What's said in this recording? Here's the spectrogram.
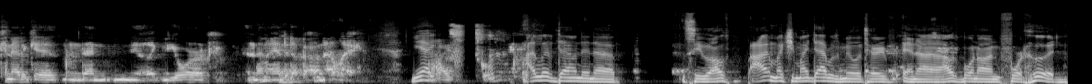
Connecticut, and then you know, like New York, and then I ended up out in LA Yeah, high school. I lived down in uh let's see, I was I'm actually my dad was military and uh, I was born on Fort Hood.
